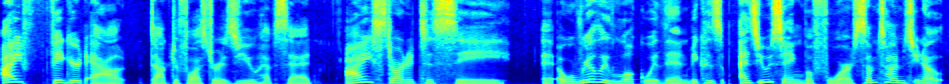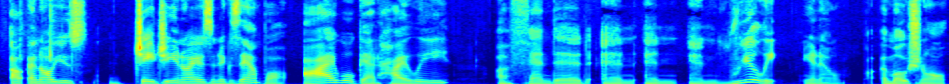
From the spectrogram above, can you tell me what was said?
I figured out, Dr. Foster, as you have said, I started to see uh, or really look within because, as you were saying before, sometimes you know, uh, and I'll use JG and I as an example. I will get highly offended and and and really, you know, emotional,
